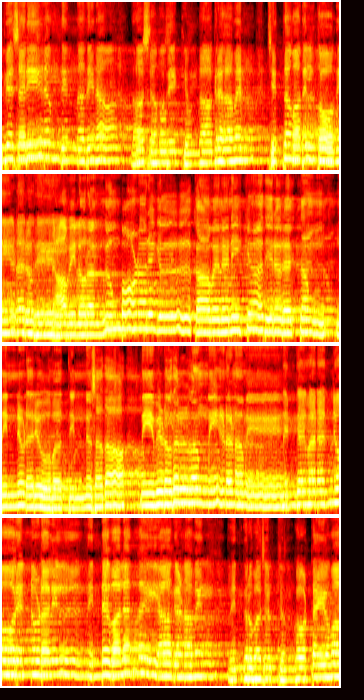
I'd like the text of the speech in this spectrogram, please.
ദിവ്യ ശരീരം തിന്നതിനാ നാശമുദിക്കുന്ന ആഗ്രഹമൻ ചിത്തമതിൽ തോന്നിയിടരുതേ. രാവിലുറങ്ങുമ്പോഴരികിൽ കാവലെനിക്കാതിരു രക്തം നിന്നുടെ രൂപത്തിനു സദാ നീ വിടുതൽ തന്നിടണമേ നിന്റെ മനഞ്ഞോരെന്നുടലിൽ നിന്റെ വലം കൈയാകണമേ നിൻ കൃപ ചുറ്റും കോട്ടയുമാ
